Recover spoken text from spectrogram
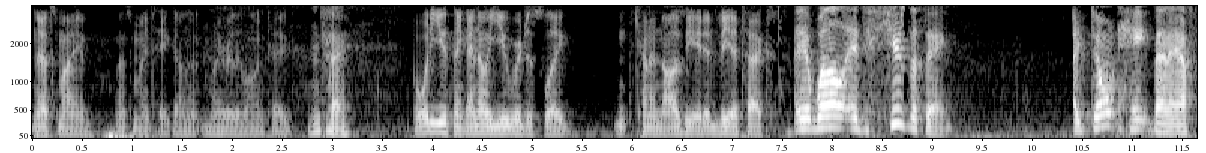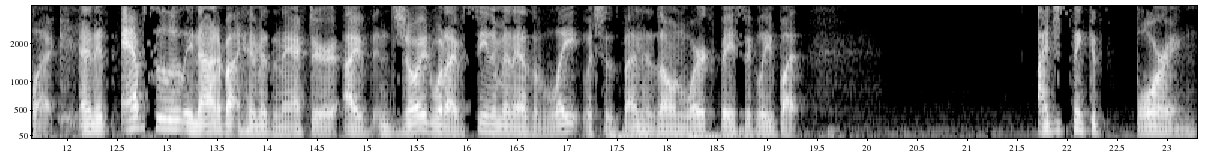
That's my that's my take on it. My really long take. Okay. But what do you think? I know you were just like kind of nauseated via text. Eh, well, it, here's the thing. I don't hate Ben Affleck, and it's absolutely not about him as an actor. I've enjoyed what I've seen him in as of late, which has been his own work, basically, but I just think it's boring.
